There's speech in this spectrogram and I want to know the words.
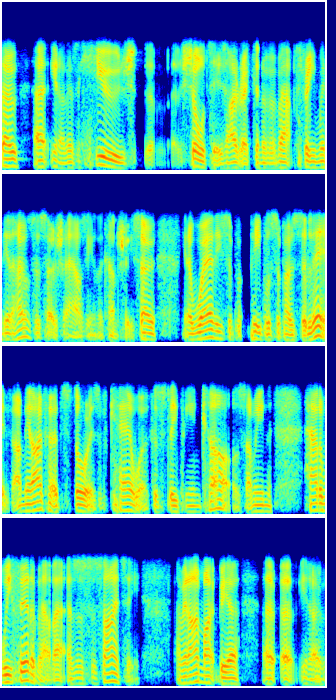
So, uh, you know, there's a huge uh, shortage, I reckon, of about 3 million homes for social housing in the country. So, you know, where are these people supposed to live? I mean, I've heard stories of care workers sleeping in cars. I mean, how do we feel about that as a society? I mean, I might be a, a, a you know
